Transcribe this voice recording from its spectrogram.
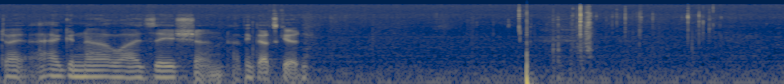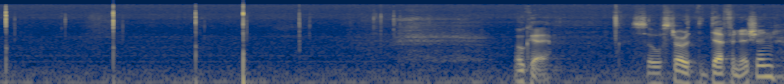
Diagonalization. I think that's good. Okay. So we'll start with the definition.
